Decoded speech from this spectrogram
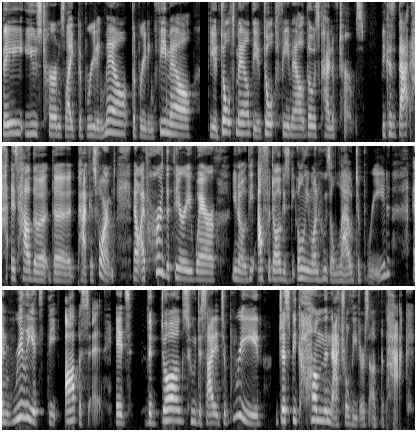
they use terms like the breeding male, the breeding female, the adult male, the adult female, those kind of terms because that is how the the pack is formed. Now, I've heard the theory where, you know, the alpha dog is the only one who's allowed to breed, and really it's the opposite. It's the dogs who decided to breed just become the natural leaders of the pack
